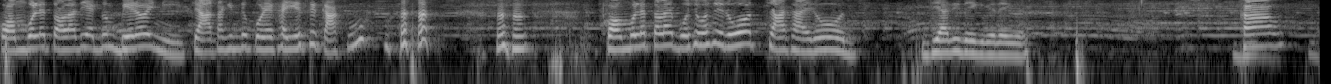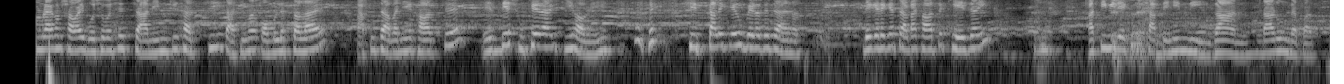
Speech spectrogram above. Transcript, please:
কম্বলের তলা দিয়ে একদম বেরোয়নি। চাটা কিন্তু করে খাইয়েছে কাকু। কম্বলের তলায় বসে বসে রোজ চা খায়, রোজ। জিয়াদি দেখবে দেখবে। খাও। আমরা এখন সবাই বসে বসে চা নিমকি খাচ্ছি, কাকিমা কম্বলের তলায়, কাকু চা বানিয়ে খাওয়াচ্ছে। এর দিয়ে সুখের আর কি হবে? শীতকালে কেউ বেরোতে চায় না। ডেকে ডেকে চাটা খাওয়াচ্ছে, খেয়ে যাই। আর টিভি দেখছে সাথে, হিন্দি, গান, দারুণ ব্যাপার।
